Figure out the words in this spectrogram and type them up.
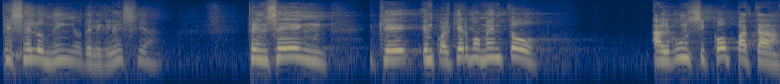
pensé en los niños de la iglesia, pensé en que en cualquier momento algún psicópata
